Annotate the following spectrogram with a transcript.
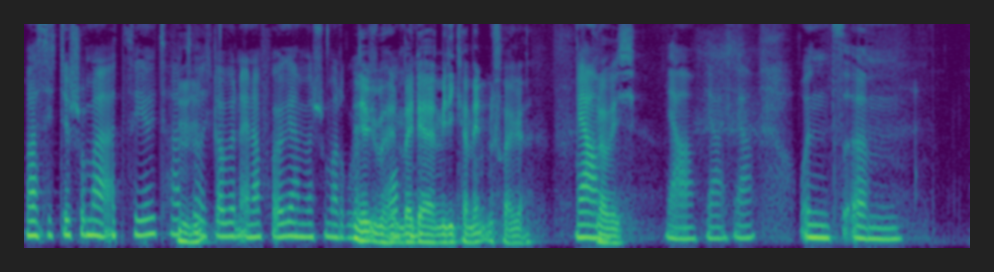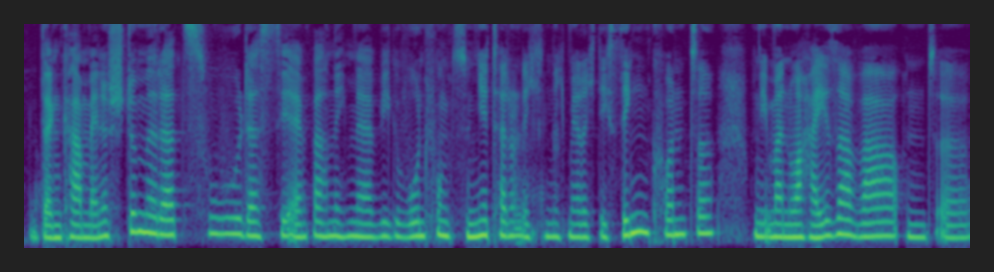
was ich dir schon mal erzählt hatte. Mhm. Ich glaube, in einer Folge haben wir schon mal drüber ja, gesprochen. Ja, bei der Medikamentenfolge. Ja. Glaube ich. Ja, ja, ja. Und ähm, dann kam meine Stimme dazu, dass sie einfach nicht mehr wie gewohnt funktioniert hat und ich nicht mehr richtig singen konnte und die immer nur heiser war und äh,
